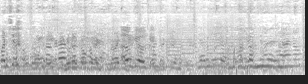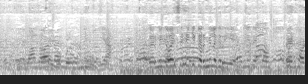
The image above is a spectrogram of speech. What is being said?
पडशील ओके ओके. गर्मी तो ऐसे है कि गर्मी लग रही है. ये देखो red hot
